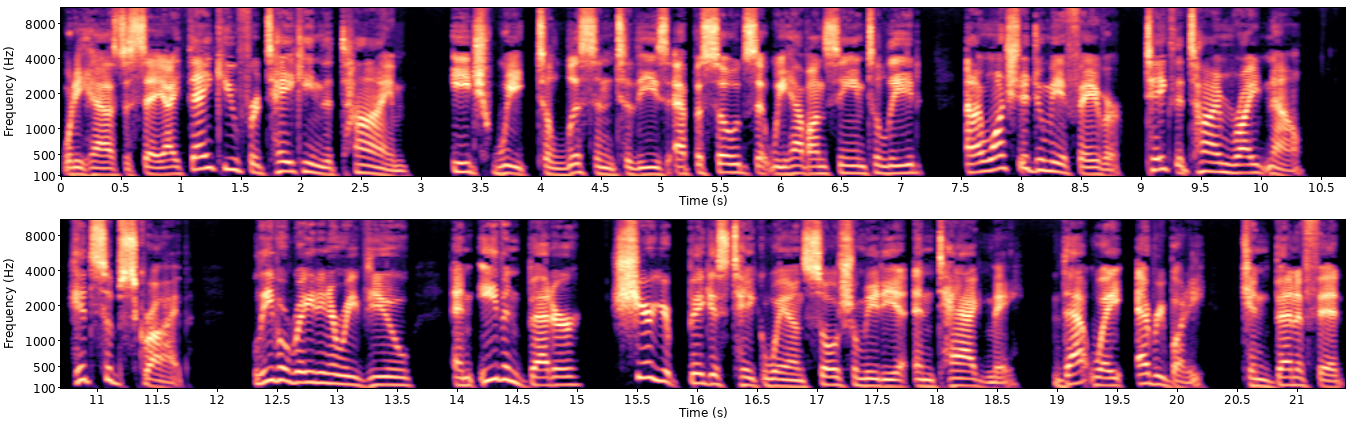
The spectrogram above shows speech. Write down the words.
what he has to say. I thank you for taking the time each week to listen to these episodes that we have on Seeing to Lead. And I want you to do me a favor take the time right now, hit subscribe, leave a rating and review, and even better, share your biggest takeaway on social media and tag me. That way, everybody can benefit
